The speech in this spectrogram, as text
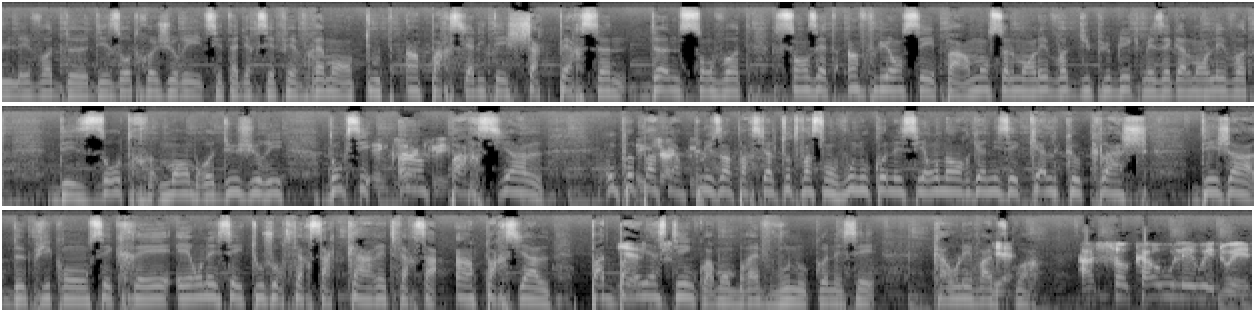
les votes de- des autres jurys. C'est-à-dire que c'est fait vraiment en toute impartialité. Chaque personne donne son vote sans être influencé par non seulement les votes du public, mais également les votes des autres membres du jury. Donc c'est Exactly. impartial. On peut pas faire plus impartial. De toute façon, vous nous connaissez. On a organisé quelques clashs déjà depuis qu'on s'est créé et on essaye toujours de faire ça carré, de faire ça impartial. Pas de biasing, quoi. Bon, bref, vous nous connaissez. Kaoule Vibes, quoi. I saw Kaolé we do it.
